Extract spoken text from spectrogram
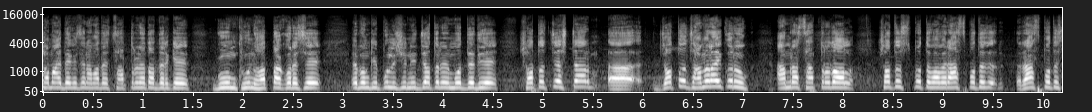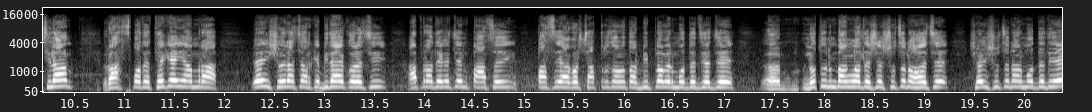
সময় দেখেছেন আমাদের ছাত্র নেতাদেরকে গুম, খুন, হত্যা করেছে এবং কি পুলিশি নির্যাতনের মধ্যে দিয়ে শত চেষ্টার যত ঝামেলাই করুক, আমরা ছাত্রদল স্বতঃস্ফূর্তভাবে রাজপথে রাজপথে ছিলাম। রাজপথে থেকেই আমরা এই স্বৈরাচারকে বিদায় করেছি। আপনারা দেখেছেন পাঁচই পাঁচই আগস্ট ছাত্র জনতার বিপ্লবের মধ্যে যে যে নতুন বাংলাদেশের সূচনা হয়েছে, সেই সূচনার মধ্যে দিয়ে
